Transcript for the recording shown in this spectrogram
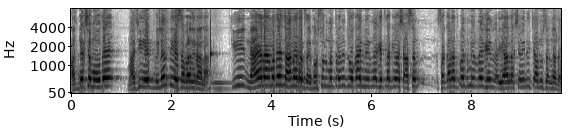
अध्यक्ष महोदय माझी एक विनंती आहे सभागृहाला की न्यायालयामध्ये जाणारच आहे. महसूल मंत्र्यांनी जो काही निर्णय घेतला किंवा शासन सकारात्मक निर्णय घेईल या लक्षवेधीच्या अनुषंगानं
